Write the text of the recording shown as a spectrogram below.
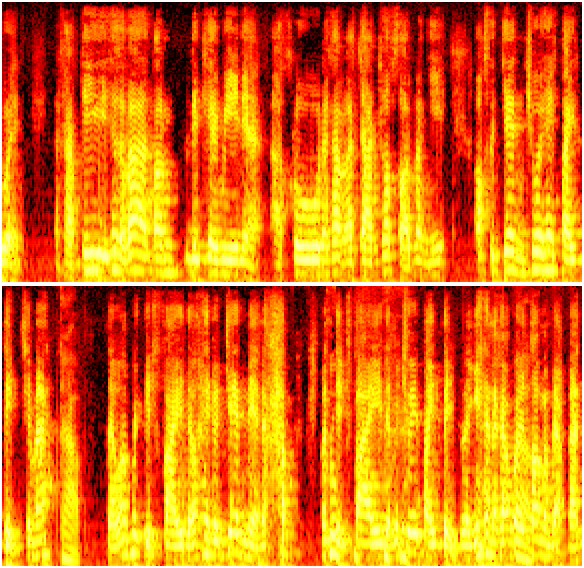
ด้วยนะครับที่ถ้าเกิดว่าตอนเรียนเคมีเนี่ยอ่าครูนะครับอาจารย์ชอบสอนแบบนี้ออกซิเจน ช่วยให้ไฟติดใช่ไหมครับแต่ว่าไม่ติดไฟแต่ว่าไฮโดรเจนเนี่ยนะครับมันติดไฟแต่ไม่ช่วยไฟติดอะไรเงี้ยนะครับก็จะต้องกันแบบนั้น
